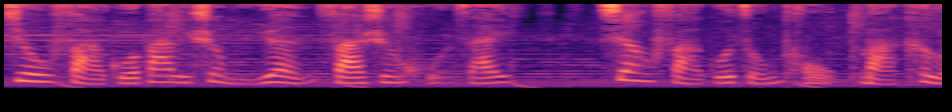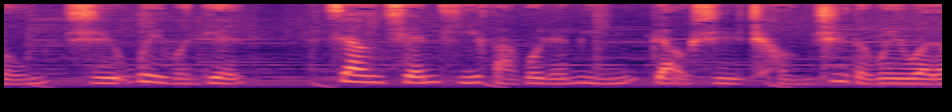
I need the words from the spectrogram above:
就法国巴黎圣母院发生火灾，向法国总统马克龙致慰问电，向全体法国人民表示诚挚的慰问。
